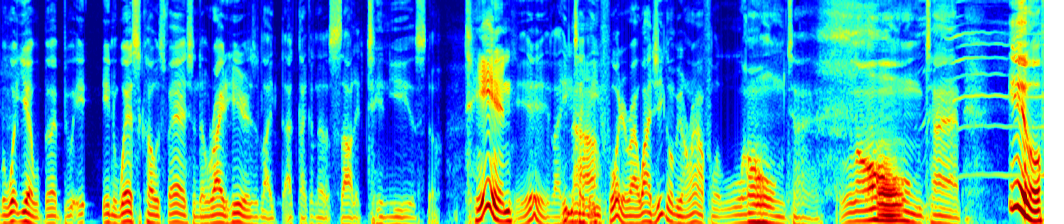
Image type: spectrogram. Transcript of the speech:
But what? Yeah, but in West Coast fashion, though, right here is like I think another solid ten years though. Ten. Yeah, like he Nah. taking E forty right. YG gonna be around for a long time, long time. If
